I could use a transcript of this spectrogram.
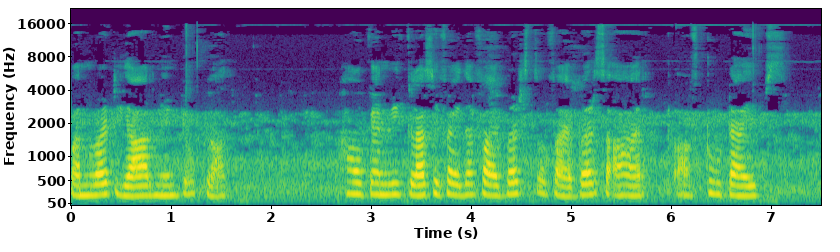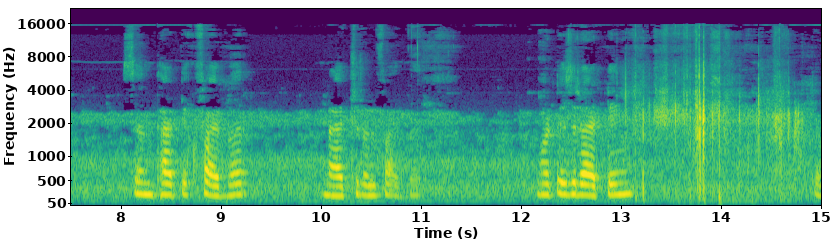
convert yarn into cloth how can we classify the fibres तो fibres are of two types synthetic fibre natural fibre what is ratting? तो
